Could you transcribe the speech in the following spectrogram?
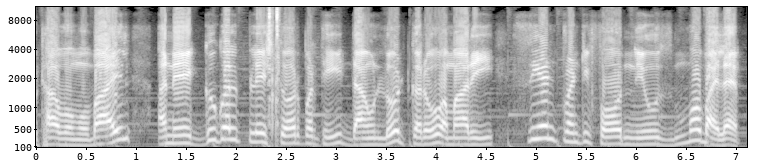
ઉઠાવો મોબાઈલ અને ગૂગલ પ્લે સ્ટોર પરથી ડાઉનલોડ કરો અમારી CN twenty four news mobile app.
